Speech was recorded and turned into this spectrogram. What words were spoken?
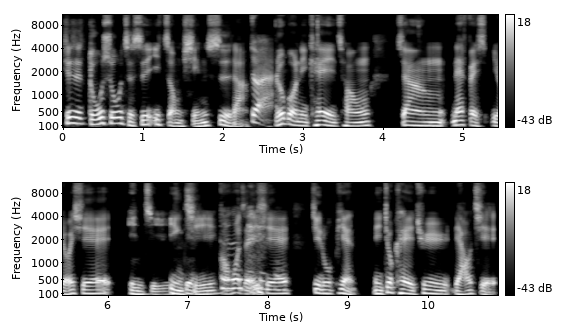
其实读书只是一种形式啦。对，如果你可以从像 Netflix 有一些影集、影集或者一些纪录片，你就可以去了解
